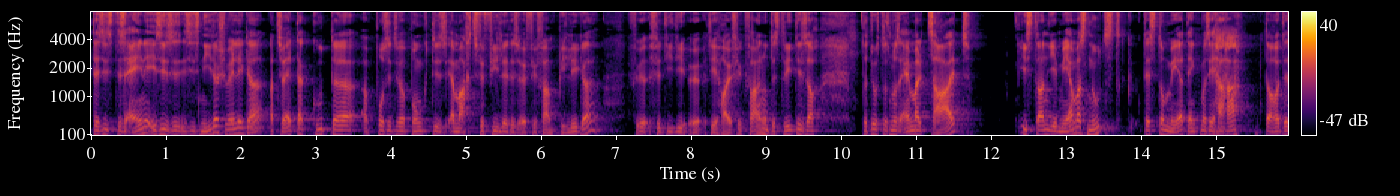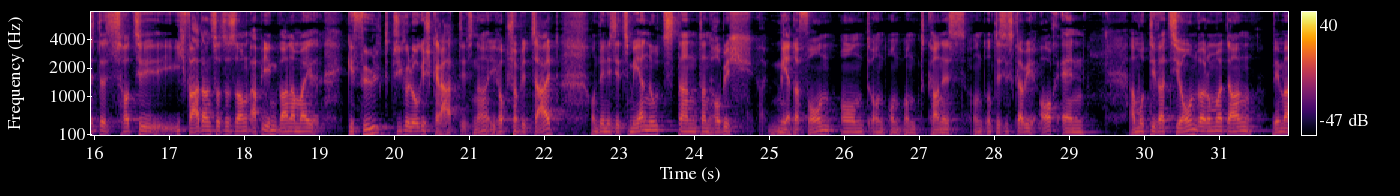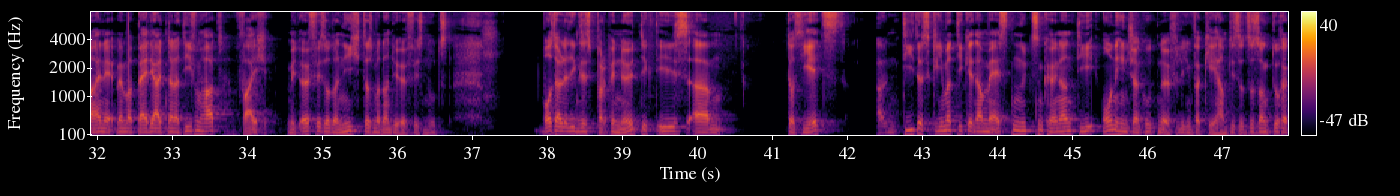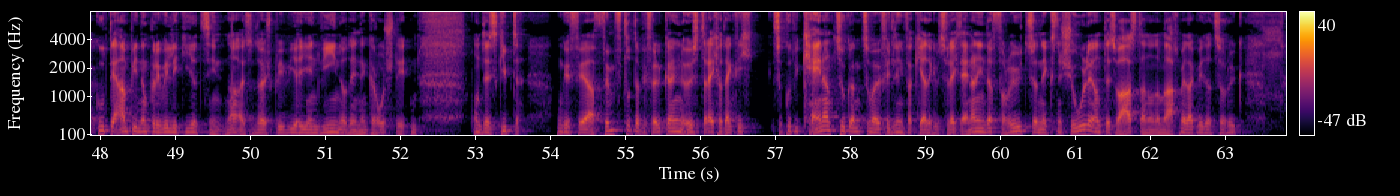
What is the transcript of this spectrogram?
das ist das eine, es ist, es ist niederschwelliger. Ein zweiter guter, ein positiver Punkt ist, er macht es für viele das Öffi-Fahren billiger, für, für die, die, die häufig fahren. Und das dritte ist auch, dadurch, dass man es einmal zahlt, ist dann, je mehr man es nutzt, desto mehr denkt man sich, haha, da hat es, das hat sie, ich fahre dann sozusagen ab irgendwann einmal gefühlt psychologisch gratis. Ne? Ich habe schon bezahlt und wenn ich es jetzt mehr nutze, dann, dann habe ich mehr davon und, und, und, und kann es, und, und das ist, glaube ich, auch ein, eine Motivation, warum man dann, wenn man eine, wenn man beide Alternativen hat, fahre ich mit Öffis oder nicht, dass man dann die Öffis nutzt. Was allerdings benötigt ist, ähm, dass jetzt die das Klimaticket am meisten nützen können, die ohnehin schon einen guten öffentlichen Verkehr haben, die sozusagen durch eine gute Anbindung privilegiert sind. Ne? Also zum Beispiel wir hier in Wien oder in den Großstädten. Und es gibt ungefähr ein Fünftel der Bevölkerung in Österreich hat eigentlich so gut wie keinen Zugang zum öffentlichen Verkehr. Da gibt es vielleicht einen in der Früh zur nächsten Schule und das war's dann und am Nachmittag wieder zurück.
